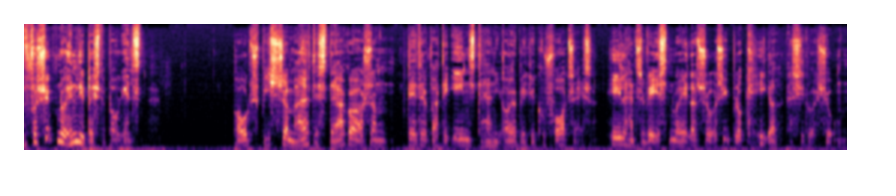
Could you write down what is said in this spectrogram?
Forsøg nu endelig, bedste Paul Jensen. Paul spiste så meget det stærkere, som dette var det eneste, han i øjeblikket kunne foretage sig. Hele hans væsen var ellers så at sige blokeret af situationen,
